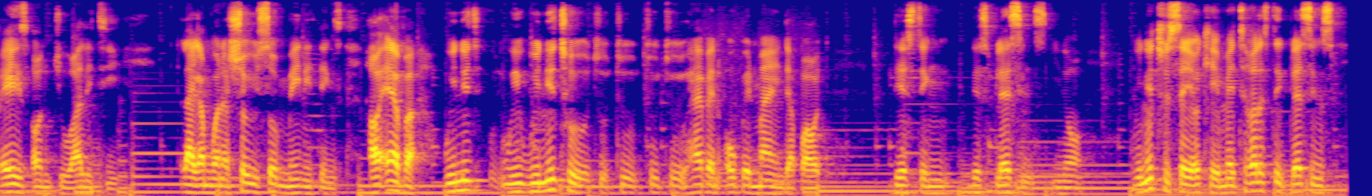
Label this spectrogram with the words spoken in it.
based on duality. Like i'm going to show you so many things. However we need we, we need to, to to to to have an open mind about this thing these blessings you know. We need to say okay materialistic blessings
